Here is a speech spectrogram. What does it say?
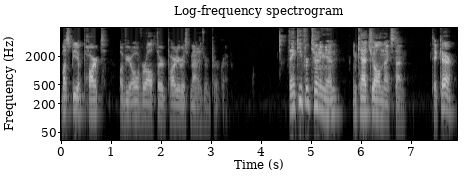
must be a part of your overall third party risk management program. Thank you for tuning in and catch you all next time. Take care.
